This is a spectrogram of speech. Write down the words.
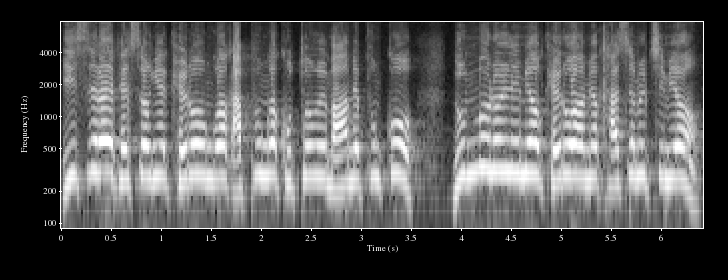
이스라엘 백성의 괴로움과 아픔과 고통을 마음에 품고 눈물 흘리며 괴로워하며 가슴을 치며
